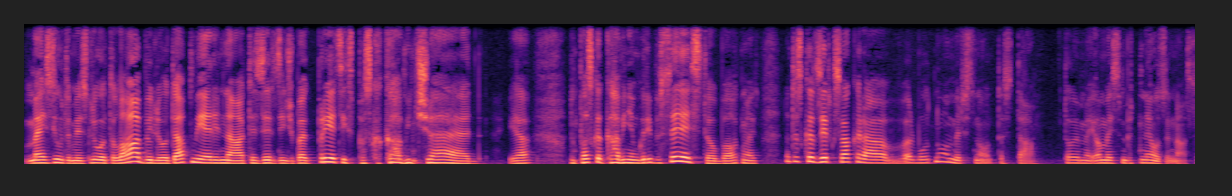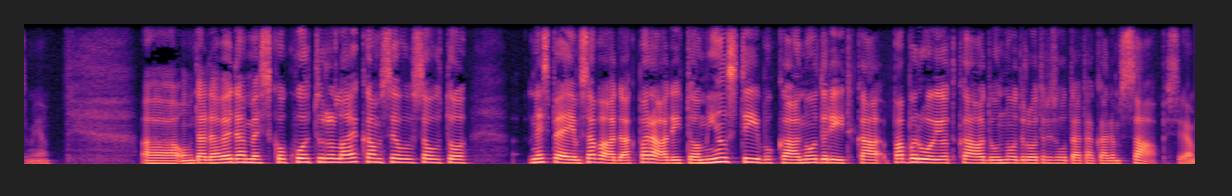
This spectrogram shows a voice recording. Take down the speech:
Mēs jūtamies ļoti labi, ļoti apmierināti. Zirdziņš beigas priecīgs, paskatās, kā viņš ēd. Ja? Nu, paskatās, kā viņam gribas ēst to baltmaizi. Nu, tas, kad zirgs vakarā varbūt nomirs, nu, tas tā. To jau mēs neuzzināsim. Ja? Uh, tādā veidā mēs kaut ko tur laikam sev, savu to nespējam savādāk parādīt to mīlestību, kā nodarīt, kā pabarojot kādu un nodarot rezultātā kādam sāpes ja?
